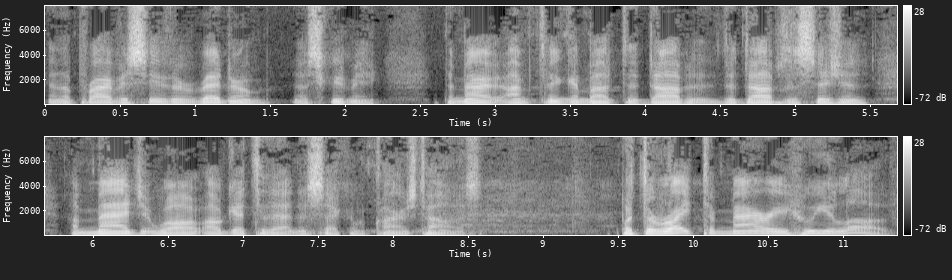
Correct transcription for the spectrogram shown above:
in the privacy of their bedroom. Excuse me. The mar- I'm thinking about the Dobbs, the Dobbs decision. Imagine. Well, I'll, get to that in a second with Clarence Thomas. But the right to marry who you love.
